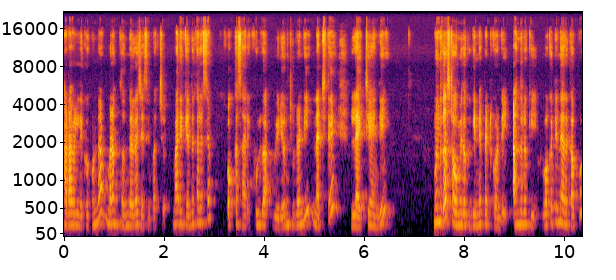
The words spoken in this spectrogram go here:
హడావిడి లేకుండా మనం తొందరగా చేసి ఇవ్వచ్చు. మరి ఇంకెందుకు ఆలస్యం? ఒక్కసారి ఫుల్గా వీడియోని చూడండి. నచ్చితే లైక్ చేయండి. ముందుగా స్టవ్ మీద ఒక గిన్నె పెట్టుకోండి. అందులోకి ఒకటిన్నర కప్పు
